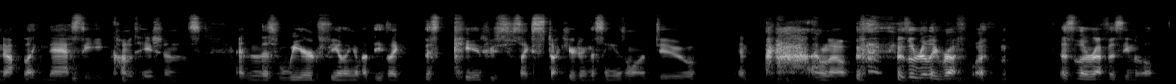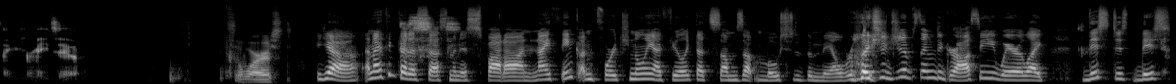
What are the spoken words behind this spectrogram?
na- like nasty connotations, and this weird feeling about these like this kid who's just like stuck here doing this thing he doesn't want to do. And I don't know, it was a really rough one. This is the roughest scene of the whole thing for me too. It's the worst. Yeah, and I think that assessment is spot on. And I think, unfortunately, I feel like that sums up most of the male relationships in Degrassi, where like this dis- this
